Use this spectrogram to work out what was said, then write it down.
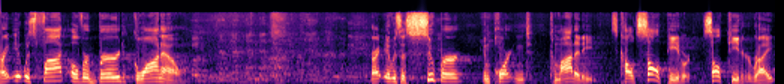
Right, it was fought over bird guano. Right, it was a super important commodity. It's called saltpeter, saltpeter, right?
